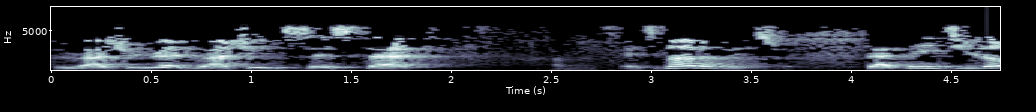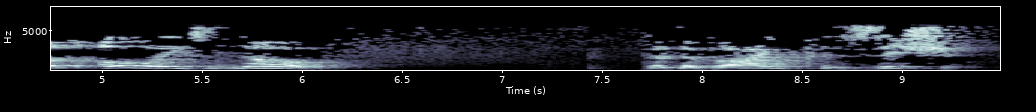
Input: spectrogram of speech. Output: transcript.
the Rashi read, Rashi insists that it's not a mitzvah. That means you don't always know the divine position.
